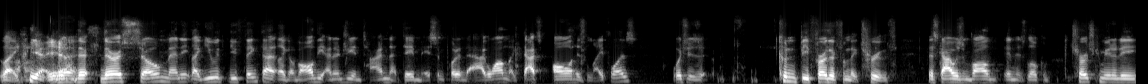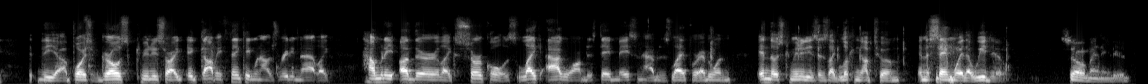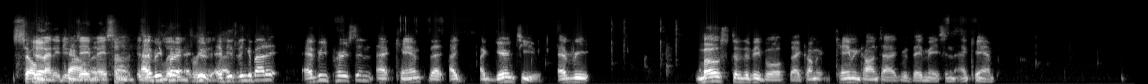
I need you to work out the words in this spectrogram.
Like Uh-huh. Yeah, yeah. Yeah. there there are so many like you would you think that like of all the energy and time that Dave Mason put into Agawam, like that's all his life was, which is couldn't be further from the truth. This guy was involved in his local church community, the uh, boys and girls community. So I, it got me thinking when I was reading that, like how many other like circles like Agawam does Dave Mason have in his life, where everyone in those communities is like looking up to him in the same way that we do. So many, dude. So Yeah, many, dude. countless. Dave Mason is every a per- living, dude, breathing if you think about it, every person at camp that I, I guarantee you, every most of the people that come came in contact with Dave Mason at camp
